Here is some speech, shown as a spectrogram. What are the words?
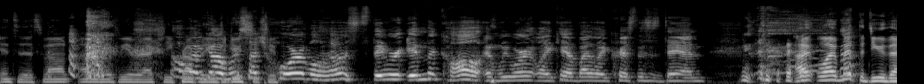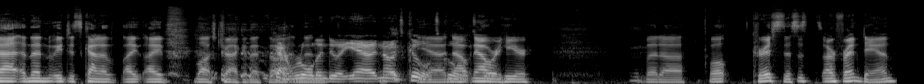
into this. But I don't, know if we ever actually Oh my god, we're such horrible hosts. They were in the call and we weren't like, hey, by the way, Chris, this is Dan. I, well, I meant to do that, and then we just kind of I, I lost track of that thought. kind of rolled then- into it. Yeah, no, it's cool. Yeah, it's cool. now it's now cool. we're here. But uh, well, Chris, this is our friend Dan,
